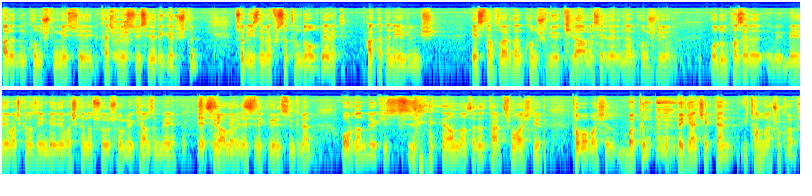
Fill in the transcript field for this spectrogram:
Aradım, konuştum, meclis üyeleri- birkaç meclis üyesiyle de görüştüm. Sonra izleme fırsatım da oldu. Evet, hakikaten evrilmiş. Esnaflardan konuşuluyor, kira meselelerinden konuşuluyor. Odun pazarı belediye başkanı, sayın belediye başkanına soru soruluyor Kazım Bey'e. Destek kiraları verilsin. destek verilsin filan. Oradan diyor ki siz ondan sonra tartışma başlıyor. Toba başı bakın ve gerçekten ithamlar çok ağır.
